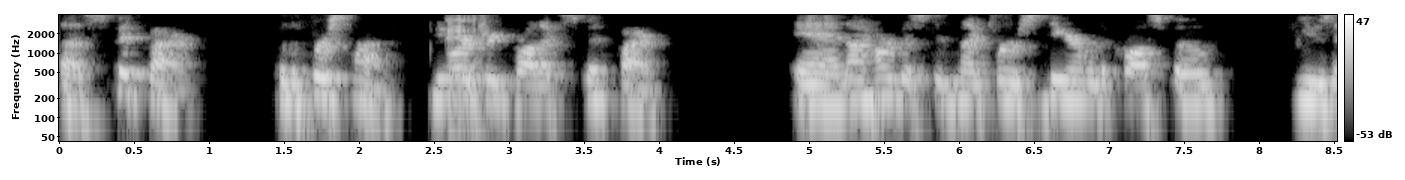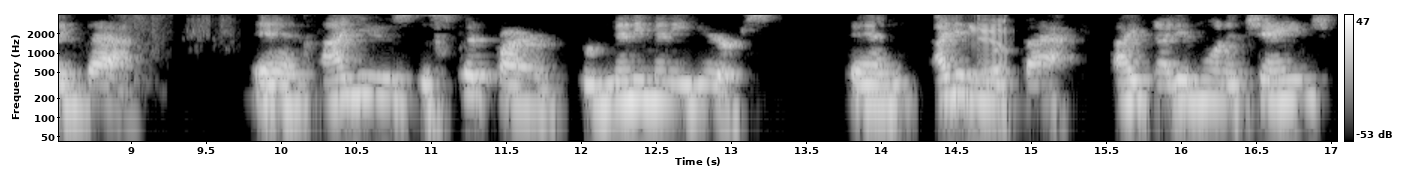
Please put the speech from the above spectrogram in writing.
uh, Spitfire for the first time, new Yeah. archery product Spitfire. And I harvested my first deer with a crossbow using that. And I used the Spitfire for many, many years. And I didn't Yeah. look back. I, I didn't want to change.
